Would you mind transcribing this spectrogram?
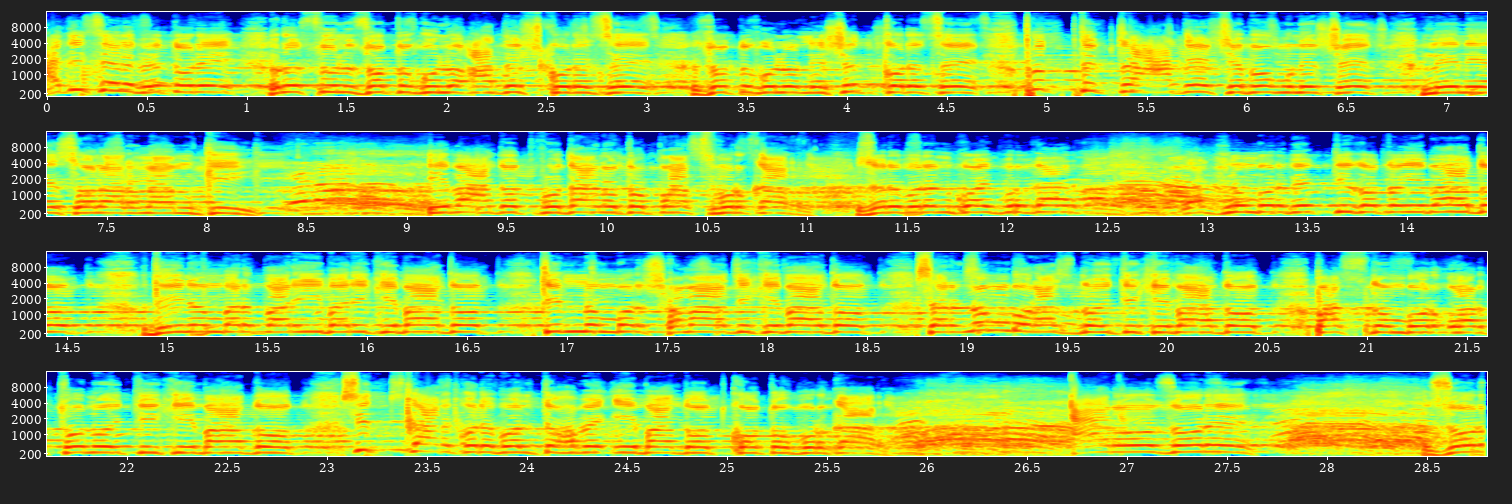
হাদিসের ভেতরে রসুল যতগুলো আদেশ করেছে, যতগুলো নিষেধ করেছে, প্রত্যেকটা আদেশ এবং নিষেধ মেনে চলার নাম কি? ইবাদত প্রধানত পাঁচ প্রকার। জোরে বলেন, কয় প্রকার? এক নম্বর ব্যক্তিগত ইবাদত, দুই নম্বর পারিবারিক ইবাদত, তিন নম্বর সামাজিক ইবাদত, চার নম্বর রাজনৈতিক ইবাদত পাঁচ নম্বর অর্থনৈতিক ইবাদত। চিৎকার করে বলতে হবে, ইবাদত কত প্রকার? আরও জোরে। জোর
